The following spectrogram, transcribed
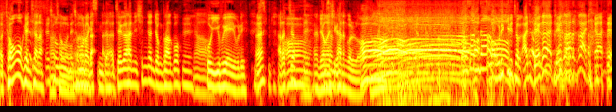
어, 정오 괜찮아. 네, 정오, 네, 정오로 나- 하겠습니다. 아, 제가 한 10년 정도 하고 네. 야. 그 이후에 우리 에? 알았죠? 아. 네, 명한 씨가 하는 걸로. 감사합니다. 어, 우리끼리 정 아니 내가 내가 하는 거 아니야. 네.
